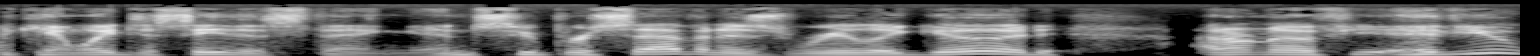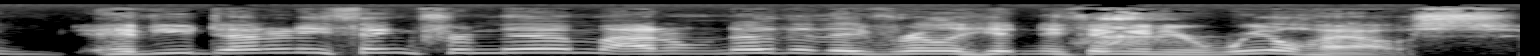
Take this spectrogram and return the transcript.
I can't wait to see this thing. And Super Seven is really good. I don't know if you have you have you done anything from them. I don't know that they've really hit anything in your wheelhouse.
